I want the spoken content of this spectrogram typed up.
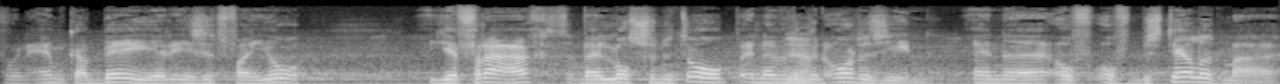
Voor een MKB'er is het van, joh, je vraagt, wij lossen het op en dan wil Ja. ik een orde zien. En, eh, of, of bestel het maar.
